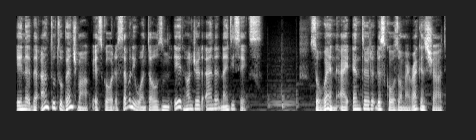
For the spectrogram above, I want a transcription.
in the Antutu benchmark, it scored 71,896. So when I entered the scores on my rankings chart,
